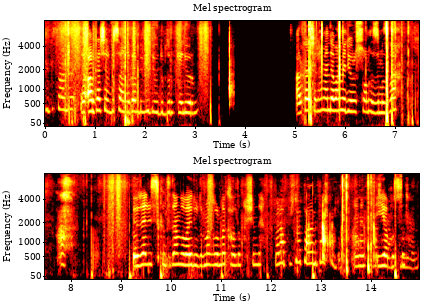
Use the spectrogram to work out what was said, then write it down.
8 tane Ee, arkadaşlar bir saniye ben bir videoyu durdurup geliyorum. Arkadaşlar hemen devam ediyoruz son hızımızla. Ah. Özel bir sıkıntıdan dolayı durdurmak zorunda kaldım şimdi. Ben 64 tane taş buldum. Aynen iyi yapmışsın. Yani.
